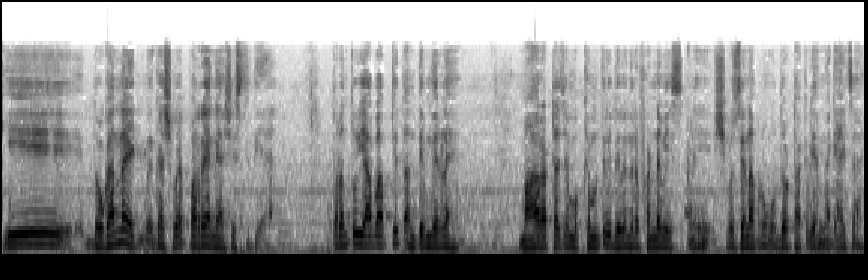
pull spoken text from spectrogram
की दोघांना एकमेकाशिवाय पर्याय नाही अशी स्थिती आहे. परंतु याबाबतीत अंतिम निर्णय महाराष्ट्राचे मुख्यमंत्री देवेंद्र फडणवीस आणि शिवसेना प्रमुख उद्धव ठाकरे यांना घ्यायचा आहे.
